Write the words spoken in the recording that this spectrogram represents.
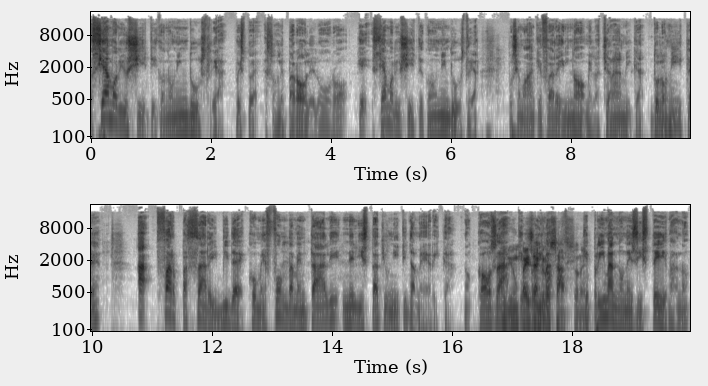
Siamo riusciti con un'industria, queste sono le parole loro, che siamo riusciti con un'industria, possiamo anche fare il nome, la ceramica Dolomite, a far passare i bidet come fondamentali negli Stati Uniti d'America. No? Cosa Quindi un paese prima, anglosassone. Che prima non esisteva, no?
